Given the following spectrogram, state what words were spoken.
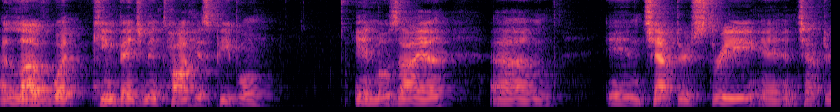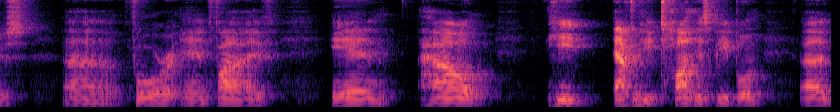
I love what King Benjamin taught his people in Mosiah um, in chapters 3 and chapters uh, 4 and 5, and how he, after he taught his people, uh,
